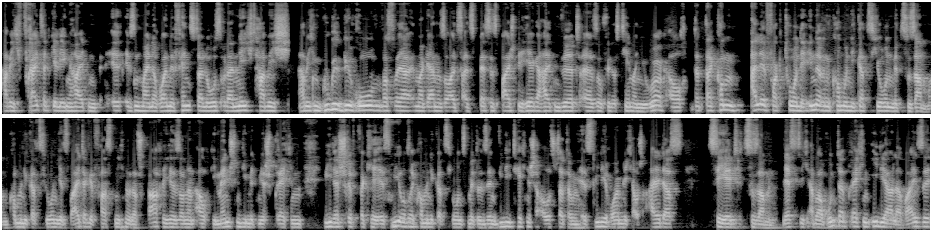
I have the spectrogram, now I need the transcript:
habe ich Freizeitgelegenheiten? Äh, sind meine Räume fensterlos oder nicht? Habe ich, habe ich ein Google-Büro, was ja immer gerne so als, als bestes Beispiel hergehalten wird, äh, so für das Thema New Work auch. Da, da kommen alle Faktoren der inneren Kommunikation mit zusammen. Und Kommunikation jetzt weitergefasst, nicht nur das Sprachliche, sondern auch die Menschen, die mit mir sprechen, wie der Schriftverkehr ist, wie unsere Kommunikationsmittel sind, wie die technische Ausstattung ist, wie die räumliche aus all das zählt zusammen. Lässt sich aber runterbrechen. Idealerweise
